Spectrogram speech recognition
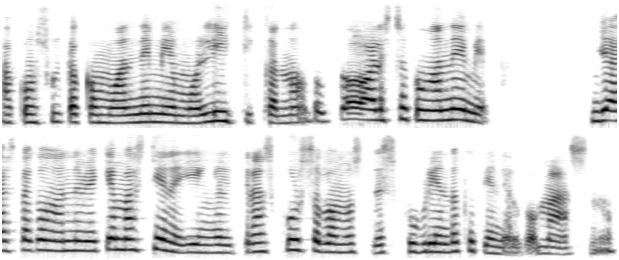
a consulta como anemia hemolítica, ¿no? Doctor, está con anemia. Ya está con anemia, ¿qué más tiene? Y en el transcurso vamos descubriendo que tiene algo más, ¿no?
